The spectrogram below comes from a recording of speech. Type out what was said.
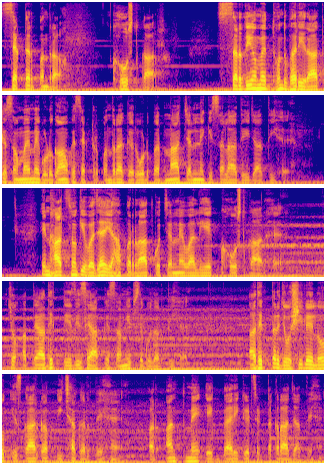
सेक्टर पंद्रह घोस्ट कार सर्दियों में धुंध भरी रात के समय में गुड़गांव के सेक्टर पंद्रह के रोड पर ना चलने की सलाह दी जाती है। इन हादसों की वजह यहाँ पर रात को चलने वाली एक घोस्ट कार है, जो अत्यधिक तेज़ी से आपके समीप से गुजरती है। अधिकतर जोशीले लोग इस कार का पीछा करते हैं और अंत में एक बैरिकेड से टकरा जाते हैं,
